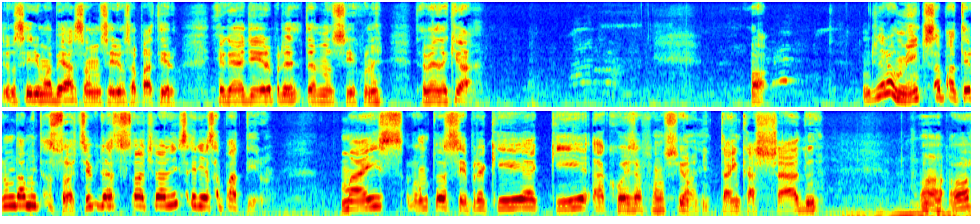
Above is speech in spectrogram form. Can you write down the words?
eu seria uma aberração, não seria um sapateiro. Ia ganhar dinheiro apresentando no circo, né? Tá vendo aqui? Ó, geralmente sapateiro não dá muita sorte. Se desse sorte, já nem seria sapateiro. Mas vamos torcer para que aqui a coisa funcione. Tá encaixado. Ó, ó.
